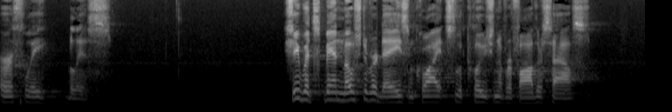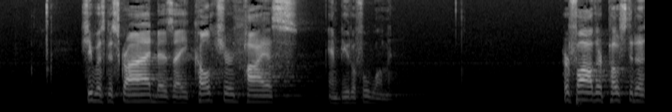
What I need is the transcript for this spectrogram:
Earthly Bliss. She would spend most of her days in quiet seclusion of her father's house. She was described as a cultured, pious, and beautiful woman. Her father posted a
